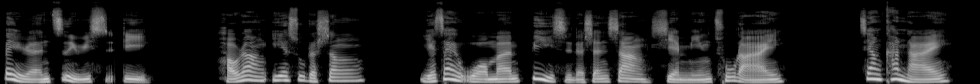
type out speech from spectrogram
被人置于死地，好让耶稣的生也在我们必死的身上显明出来。这样看来，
